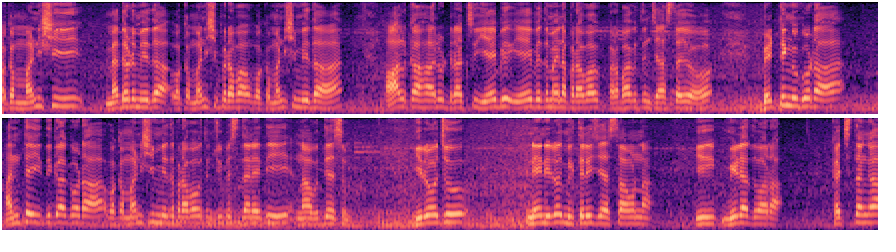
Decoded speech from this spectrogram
ఒక మనిషి మెదడు మీద ఒక మనిషి ప్రభా ఒక మనిషి మీద ఆల్కహాలు డ్రగ్స్ ఏ ఏ విధమైన ప్రభా ప్రభావితం చేస్తాయో బెట్టింగ్ కూడా అంతే ఇదిగా కూడా ఒక మనిషి మీద ప్రభావితం చూపిస్తుంది అనేది నా ఉద్దేశం. ఈరోజు నేను ఈరోజు మీకు తెలియజేస్తా ఉన్నా ఈ మీడియా ద్వారా. ఖచ్చితంగా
